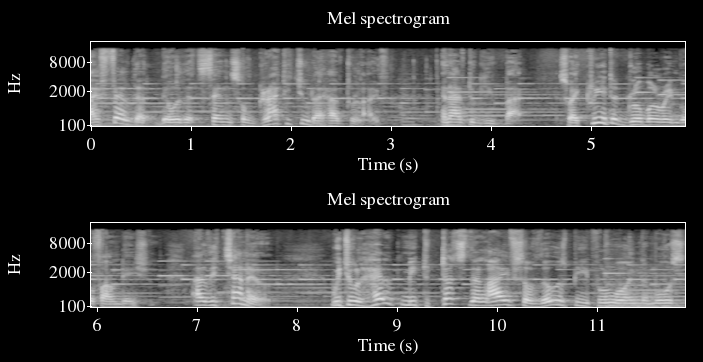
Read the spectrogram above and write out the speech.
I felt that there was that sense of gratitude I have to life, and I have to give back. So I created Global Rainbow Foundation as a channel which will help me to touch the lives of those people who are in the most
